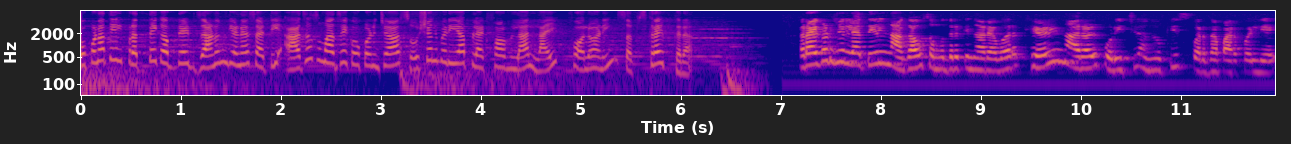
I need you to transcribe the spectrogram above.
कोकणातील प्रत्येक अपडेट जाणून घेण्यासाठी आजच माझे कोकणच्या सोशल मीडिया प्लॅटफॉर्मला लाईक फॉलो आणि सबस्क्राईब करा. रायगड जिल्ह्यातील नागाव समुद्र किनाऱ्यावर खेळी नारळ फोडीची अनोखी स्पर्धा पार पडली आहे.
